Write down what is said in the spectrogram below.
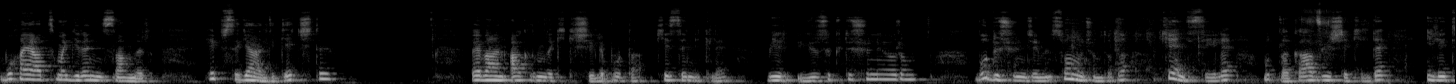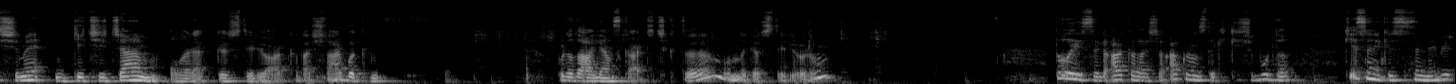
Bu hayatıma giren insanların hepsi geldi geçti. Ve ben aklımdaki kişiyle burada kesinlikle bir yüzük düşünüyorum. Bu düşüncemin sonucunda da kendisiyle mutlaka bir şekilde iletişime geçeceğim olarak gösteriyor arkadaşlar. Bakın burada da alyans kartı çıktı. Bunu da gösteriyorum. Dolayısıyla arkadaşlar aklınızdaki kişi burada kesinlikle sizinle bir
